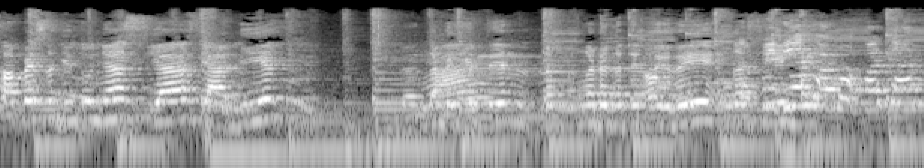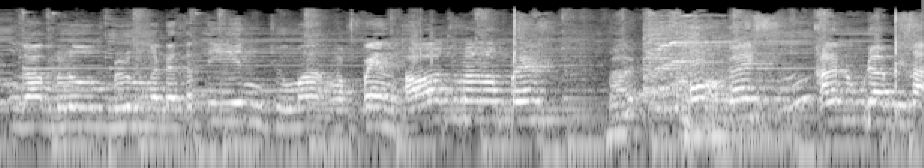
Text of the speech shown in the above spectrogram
Sampai segitunya si ya, si Adit ngedeketin ngedeketin Riri. Enggak Tapi sih, dia sama pacar. enggak belum belum ngedeketin, cuma ngefans. Oh, cuma ngefans. Ba- Oh, guys, kalian udah bisa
